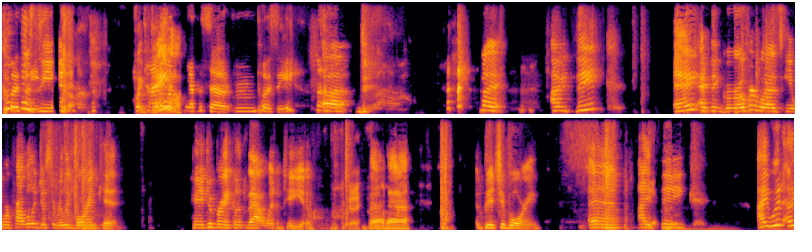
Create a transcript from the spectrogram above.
Pussy. pussy. it's like, Title damn. the episode, mm, pussy. Uh, but I think, A, I think Grover was, you were probably just a really boring kid. Hate to break that one to you. Okay. but uh bitch you boring and i think i would I,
